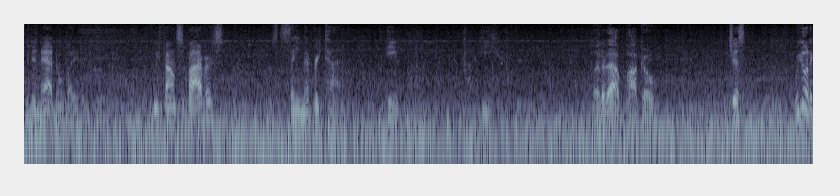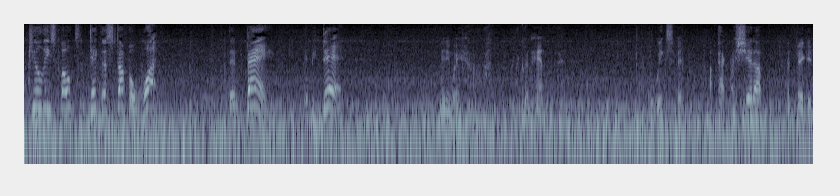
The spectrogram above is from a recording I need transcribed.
we didn't add nobody to the group. If we found survivors, it was the same every time. He. he Let it out, Paco. just. We gonna kill these folks and take their stuff or what? Then bang! They'd be dead. Anyway, I, couldn't handle that. After weeks of it, I packed my shit up and figured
